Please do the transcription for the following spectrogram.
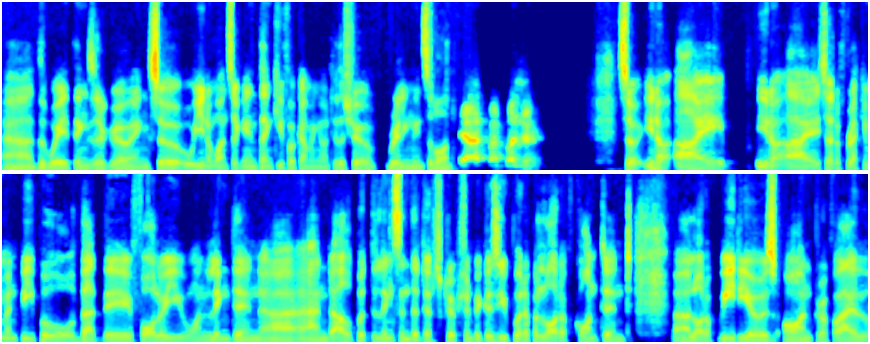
uh, the way things are going. So you know, once again, thank you for coming on to the show. Really means a lot. Yeah, it's my pleasure. So, you know, I you know i sort of recommend people that they follow you on linkedin uh, and i'll put the links in the description because you put up a lot of content a lot of videos on profile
